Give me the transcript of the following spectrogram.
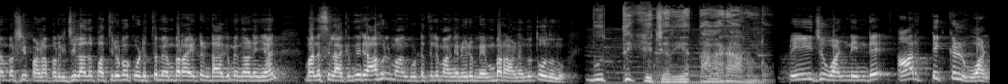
മെമ്പർഷിപ്പാണ് അപ്പോൾ റിജിൽ അത് പത്ത് രൂപ കൊടുത്ത് മെമ്പർ ആയിട്ടുണ്ടാകുമെന്നാണ് ഞാൻ മനസ്സിലാക്കുന്നത്. രാഹുൽ മാങ്കൂട്ടത്തിലും അങ്ങനെ ഒരു മെമ്പർ ആണെന്ന് തോന്നുന്നു. ബുദ്ധിക്ക് ചെറിയ തകരാറുണ്ടോ? പേജ് വണ്ണിന്റെ ആർട്ടിക്കിൾ വൺ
